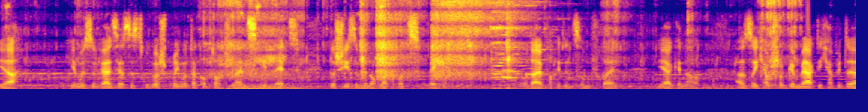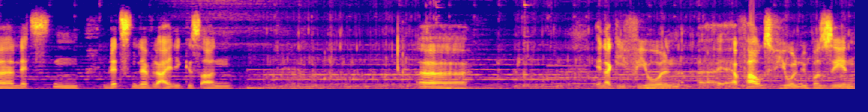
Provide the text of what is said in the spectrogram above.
Äh, ja, hier müssen wir als erstes drüber springen und da kommt auch schon ein Skelett. Das schießen wir noch mal kurz weg. Oder einfach in den Sumpf rein. Ja, genau. Also ich habe schon gemerkt, ich habe in der letzten, im letzten Level einiges an äh, Energiefiolen, äh, Erfahrungsfiolen übersehen.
